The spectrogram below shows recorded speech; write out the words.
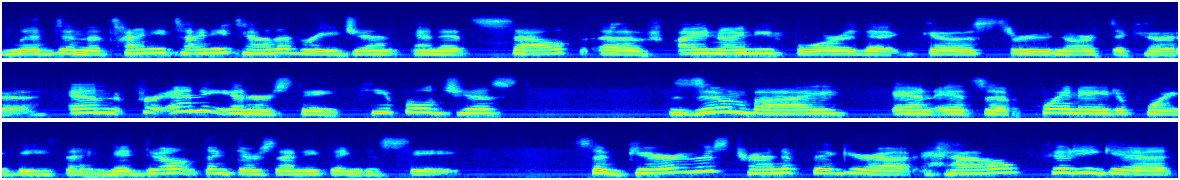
lived in the tiny, tiny town of Regent, and it's south of I 94 that goes through North Dakota. And for any interstate, people just zoom by and it's a point A to point B thing. They don't think there's anything to see. So Gary was trying to figure out how could he get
